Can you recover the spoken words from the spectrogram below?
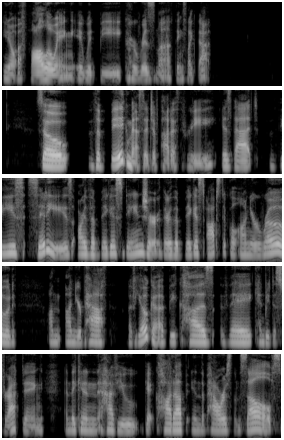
you know a following it would be charisma things like that. So the big message of pada 3 is that these siddhis are the biggest danger they're the biggest obstacle on your road on on your path of yoga because they can be distracting and they can have you get caught up in the powers themselves.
